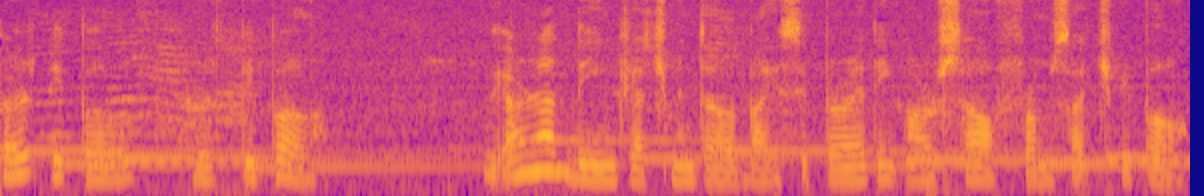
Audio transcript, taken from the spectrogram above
Hurt people hurt people. We are not being judgmental by separating ourselves from such people,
